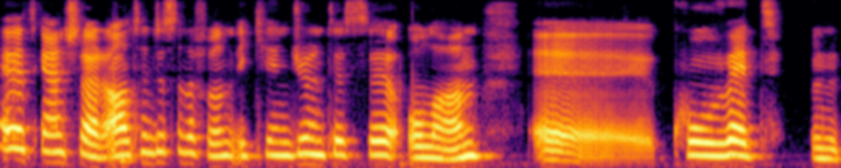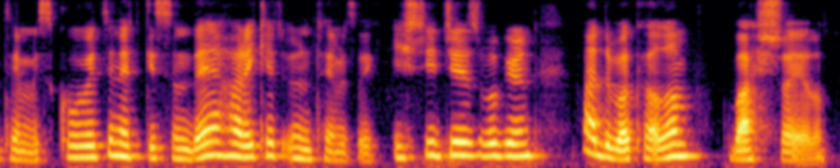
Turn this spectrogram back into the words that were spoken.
Evet gençler 6. sınıfın ikinci ünitesi olan e, kuvvet ünitemiz, kuvvetin etkisinde hareket ünitemizi işleyeceğiz bugün. Hadi bakalım başlayalım.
